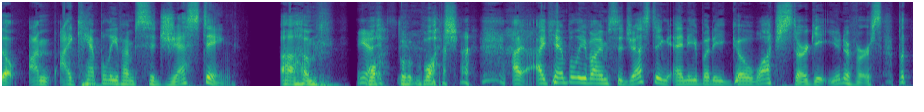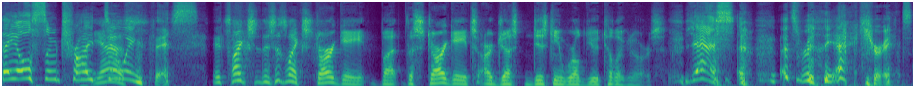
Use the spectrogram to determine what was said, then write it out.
So I'm I can't believe I'm suggesting um Yeah, wa- watch I, I can't believe I'm suggesting anybody go watch Stargate Universe, but they also tried Yes. doing this. it's like this is like Stargate, but the Stargates are just Disney World utilidors. Yes, that's really accurate.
